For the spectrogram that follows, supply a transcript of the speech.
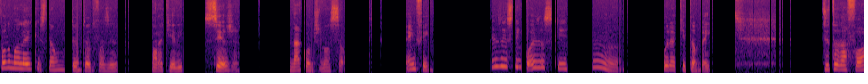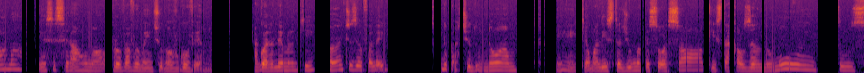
toda uma lei que estão tentando fazer para que ele seja na continuação. Enfim, existem coisas que, hum, por aqui também. De toda forma, esse será no, provavelmente o novo governo. Agora, lembram que antes eu falei do partido Noam, é, que é uma lista de uma pessoa só, que está causando muitos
